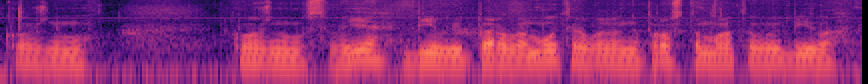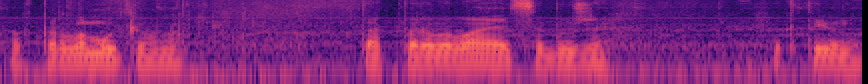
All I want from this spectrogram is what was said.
кожному, кожному своє. Білий перламутр, воно не просто матово біла, а в перламутрі воно так переливається дуже ефективно.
